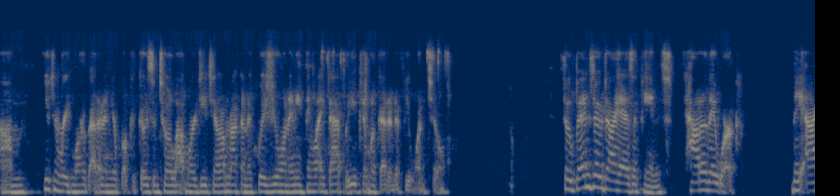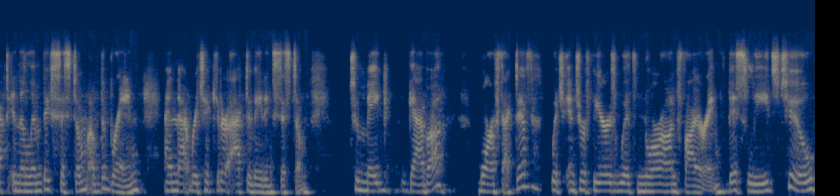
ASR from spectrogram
Um, you can read more about it in your book. It goes into a lot more detail. I'm not going to quiz you on anything like that, but you can look at it if you want to. So benzodiazepines, how do they work? They act in the limbic system of the brain and that reticular activating system to make GABA more effective, which interferes with neuron firing. This leads to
